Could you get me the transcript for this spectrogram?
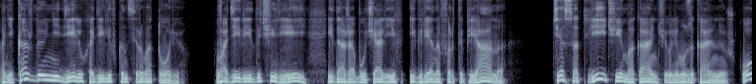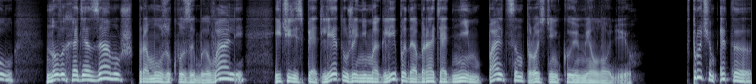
они каждую неделю ходили в консерваторию, водили и дочерей, и даже обучали их игре на фортепиано. Те с отличием оканчивали музыкальную школу, но, выходя замуж, про музыку забывали и через пять лет уже не могли подобрать одним пальцем простенькую мелодию. Впрочем, это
